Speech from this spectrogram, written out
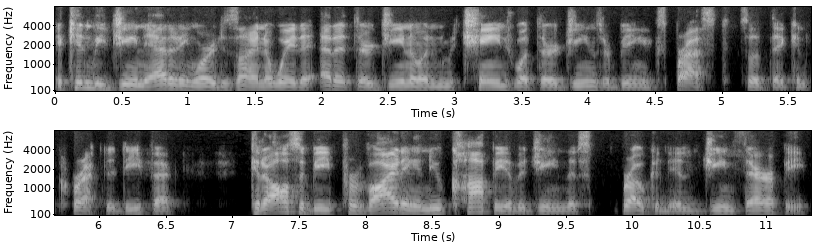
It can be gene editing, where we design a way to edit their genome and change what their genes are being expressed so that they can correct a defect. It could also be providing a new copy of a gene that's broken in gene therapy.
